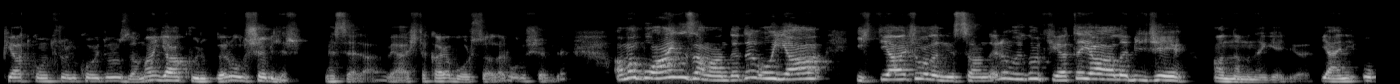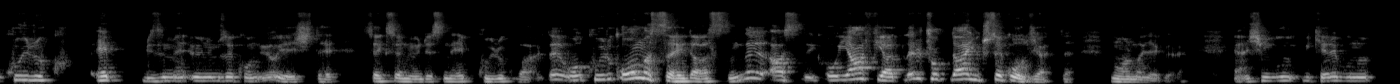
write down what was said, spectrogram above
fiyat kontrolü koyduğunuz zaman yağ kuyrukları oluşabilir mesela veya işte kara borsalar oluşabilir. Ama bu aynı zamanda da o yağ ihtiyacı olan insanların uygun fiyata yağ alabileceği anlamına geliyor. Yani o kuyruk hep bizim önümüze konuyor ya işte 80 öncesinde hep kuyruk vardı. O kuyruk olmasaydı aslında aslında o yağ fiyatları çok daha yüksek olacaktı normale göre. Yani şimdi bu bir kere bunu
